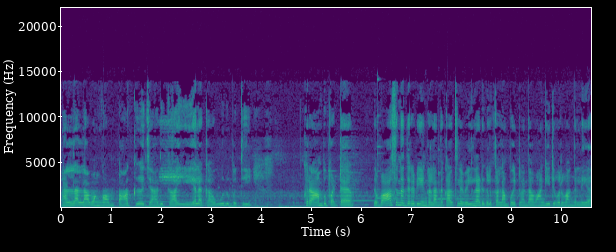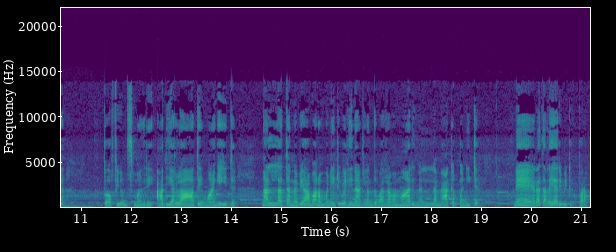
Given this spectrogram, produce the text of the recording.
நல்ல லவங்கம் பாக்கு ஜாதிக்காய் ஏலக்காய் ஊதுபத்தி கிராம்பு பட்டை இந்த வாசனை திரவியங்கள் அந்த காலத்தில் வெளிநாடுகளுக்கெல்லாம் போயிட்டு வந்தால் வாங்கிட்டு வருவாங்க இல்லையா? பர்ஃப்யூம்ஸ் மாதிரி. அது எல்லாத்தையும் வாங்கிக்கிட்டு நல்லா தன்னை வியாபாரம் பண்ணிவிட்டு வெளிநாட்டிலேருந்து வர்றவன் மாதிரி நல்லா மேக்கப் பண்ணிவிட்டு நேராக தலையாரி வீட்டுக்கு போகிறான்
